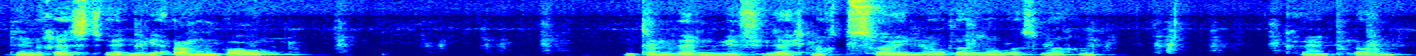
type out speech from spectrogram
Den Rest werden wir anbauen. Und dann werden wir vielleicht noch Zäune oder sowas machen. Kein Plan.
